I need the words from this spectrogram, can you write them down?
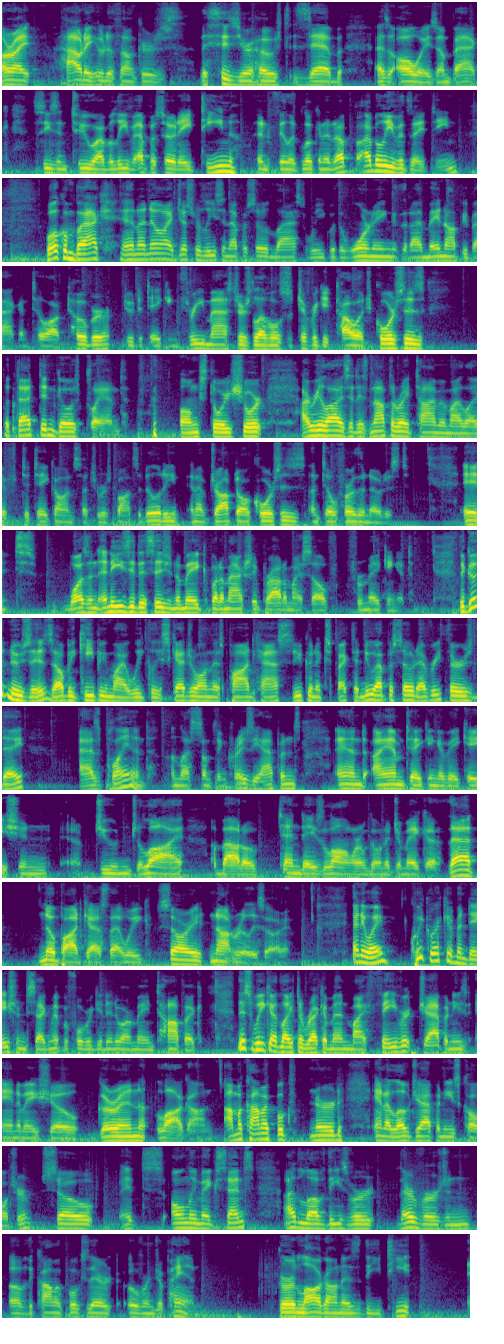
All right, howdy, Huda Thunkers. This is your host Zeb. As always, I'm back. Season two, I believe, episode 18. Didn't feel like looking it up. I believe it's 18. Welcome back, and I know I just released an episode last week with a warning that I may not be back until October due to taking three master's level certificate college courses, but that didn't go as planned. Long story short, I realize it is not the right time in my life to take on such a responsibility, and I've dropped all courses until further notice. It wasn't an easy decision to make, but I'm actually proud of myself for making it. The good news is I'll be keeping my weekly schedule on this podcast, so you can expect a new episode every Thursday as planned, unless something crazy happens. And I am taking a vacation uh, June, July, about a 10 days long, where I'm going to Jamaica. That, no podcast that week. Sorry, not really sorry. Anyway, quick recommendation segment before we get into our main topic. This week, I'd like to recommend my favorite Japanese anime show, Gurren Lagann. I'm a comic book nerd and I love Japanese culture, so it only makes sense. I'd love these ver- their version of the comic books there over in Japan. Gurren Lagann is the t-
